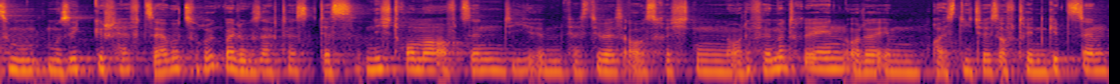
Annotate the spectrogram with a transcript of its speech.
zum Musikgeschäft selber zurück, weil du gesagt hast, dass Nicht-Roma oft sind, die eben Festivals ausrichten oder Filme drehen oder eben als DJs auftreten. Gibt es denn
